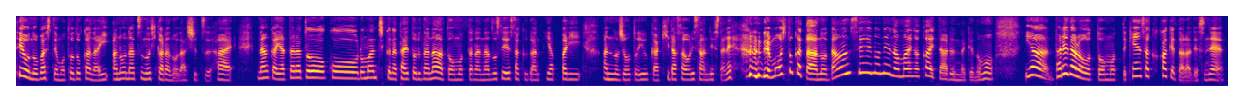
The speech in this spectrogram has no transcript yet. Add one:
手を伸ばしても届かないあの夏の日からの脱出。はい。なんかやたらとこう、ロマンチックなタイトルだなと思ったら謎制作がやっぱり案の定というか木田沙織さんでしたね。で、もう一方、あの男性のね、名前が書いてあるんだけども、いや、誰だろうと思って検索かけたらですね、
